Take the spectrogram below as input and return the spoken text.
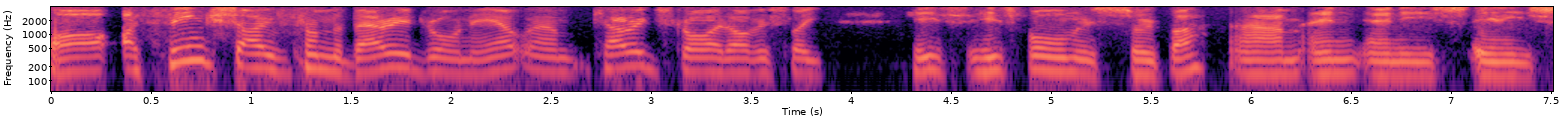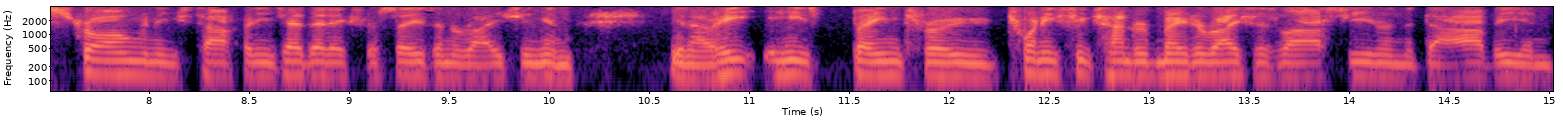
Oh, I think so from the barrier draw now. Um, Courage Stride, obviously, his his form is super, um, and and he's and he's strong and he's tough, and he's had that extra season of racing, and you know he he's been through 2600 metre races last year in the Derby and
